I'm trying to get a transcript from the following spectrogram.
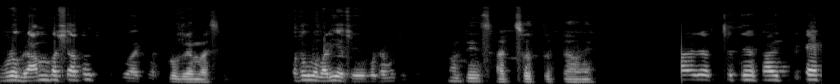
পুরো গ্রামবাসী আতঙ্কিত পুরো আছে কতগুলো বাড়ি আছে মোটামুটি? মোটামুটি ষাট সত্তরটা হবে। যাচ্ছে এক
